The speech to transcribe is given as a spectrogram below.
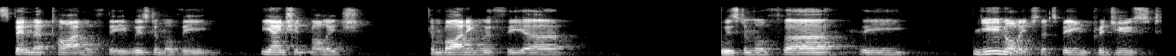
spend that time of the wisdom of the, the ancient knowledge combining with the uh, wisdom of uh, the new knowledge that's being produced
